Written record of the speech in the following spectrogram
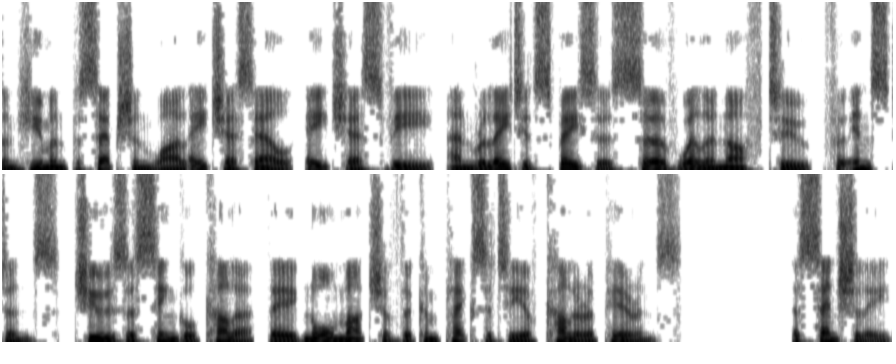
and human perception While HSL, HSV, and related spaces serve well enough to, for instance, choose a single color, they ignore much of the complexity of color appearance. Essentially,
